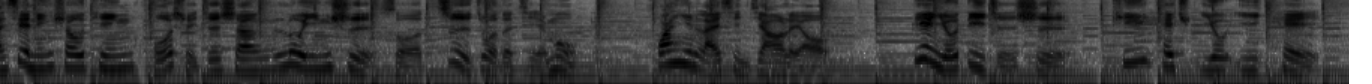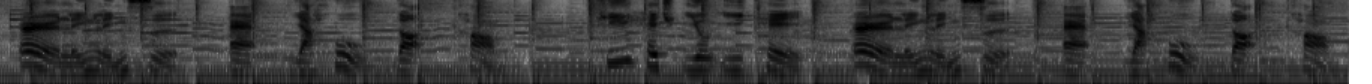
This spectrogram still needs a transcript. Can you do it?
感谢您收听活水之声录音室所制作的节目，欢迎来信交流。电邮地址是 t h u e k 二零零四 at yahoo dot com t h u e k 二零零四 at yahoo dot com。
